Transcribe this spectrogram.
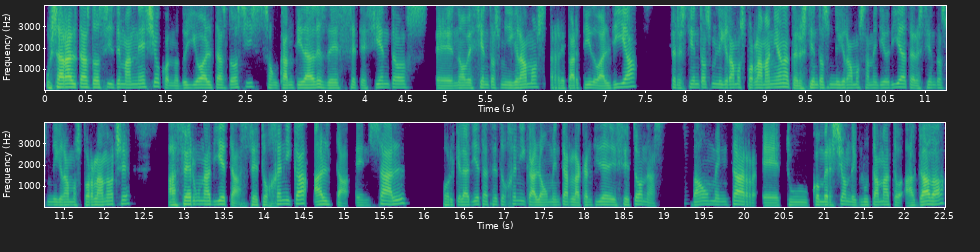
Usar altas dosis de magnesio, cuando digo altas dosis, son cantidades de 700, 900 eh, miligramos repartido al día, 300 miligramos por la mañana, 300 miligramos a mediodía, 300 miligramos por la noche. Hacer una dieta cetogénica alta en sal, porque la dieta cetogénica al aumentar la cantidad de cetonas va a aumentar eh, tu conversión de glutamato a GABA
